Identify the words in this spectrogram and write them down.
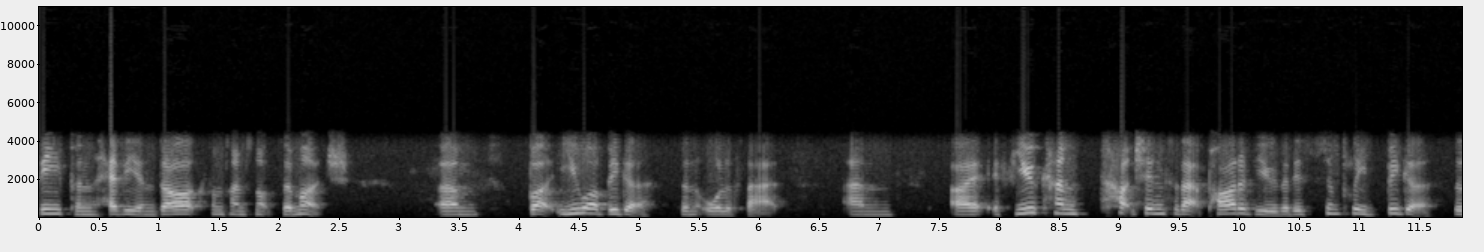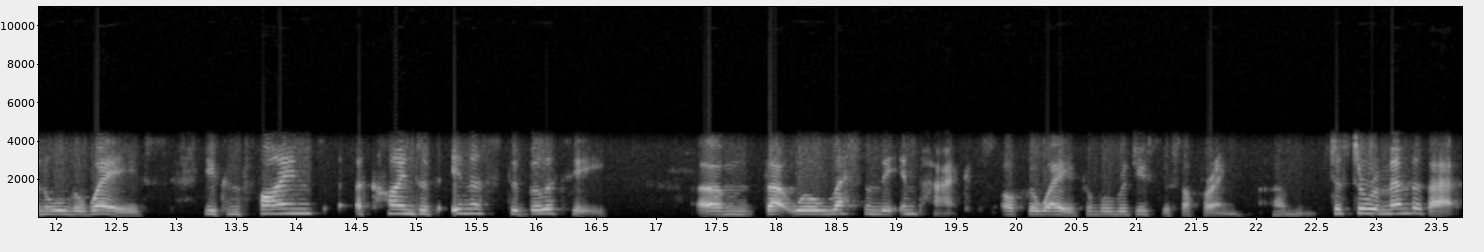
deep and heavy and dark, sometimes not so much. Um, but you are bigger than all of that. And if you can touch into that part of you that is simply bigger than all the waves, you can find a kind of inner stability um, that will lessen the impact of the waves and will reduce the suffering. Um, just to remember that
